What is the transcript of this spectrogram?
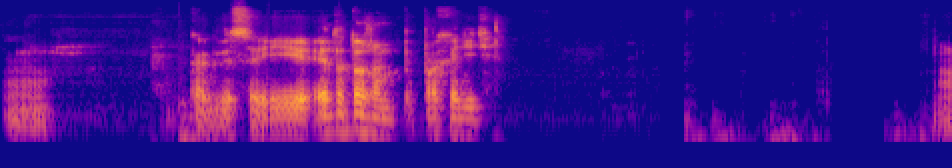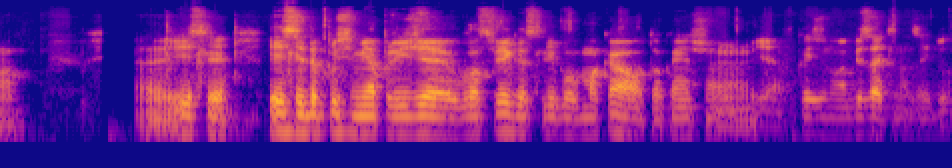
как говорится, и это тоже проходить. Вот. Э, если, если, допустим, я приезжаю в Лас-Вегас либо в Макао, то, конечно, я в казино обязательно зайду.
